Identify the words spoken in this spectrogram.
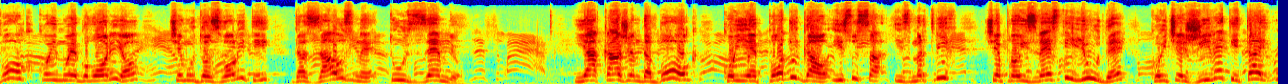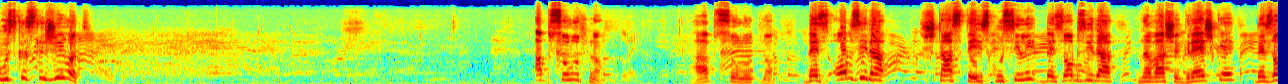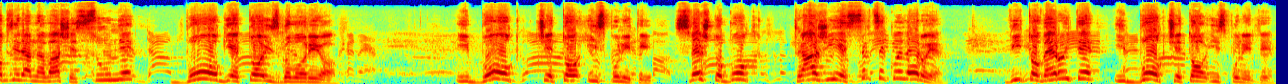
Bog koji mu je govorio će mu dozvoliti da zauzme tu zemlju. Ja kažem da Bog koji je podigao Isusa iz mrtvih će proizvesti ljude koji će živeti taj uskrsli život. Apsolutno. Apsolutno. Bez obzira šta ste iskusili, bez obzira na vaše greške, bez obzira na vaše sumnje, Bog je to izgovorio. I Bog će to ispuniti. Sve što Bog traži je srce koje veruje. Vi to verujte i Bog će to ispuniti.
